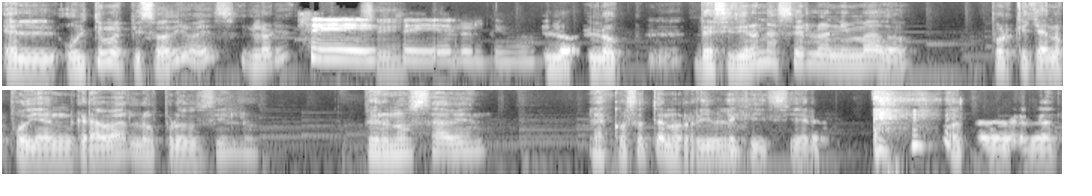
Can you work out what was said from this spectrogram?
¿El último episodio es, Gloria? Sí, sí, el último. Lo, decidieron hacerlo animado porque ya no podían grabarlo, producirlo. pero no saben la cosa tan horrible que hicieron. O sea, de verdad.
